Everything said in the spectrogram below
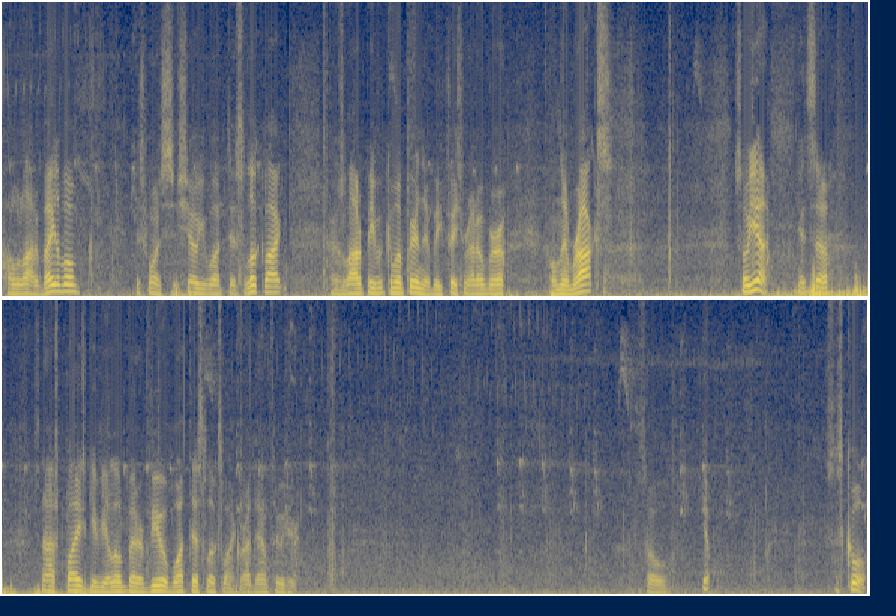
A whole lot available. Just wanted to show you what this looked like. There's a lot of people come up here and they'll be fishing right over on them rocks. So yeah, it's a, it's a nice place. Give you a little better view of what this looks like right down through here. So, yep, this is cool.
